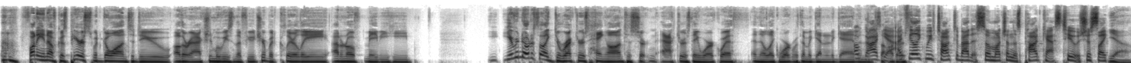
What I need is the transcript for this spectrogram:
funny enough, because Pierce would go on to do other action movies in the future, but clearly, I don't know if maybe he. You ever notice that like directors hang on to certain actors they work with, and they'll like work with them again and again? oh and god yeah i feel like we've talked about it so much on this podcast too it's just like yeah,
